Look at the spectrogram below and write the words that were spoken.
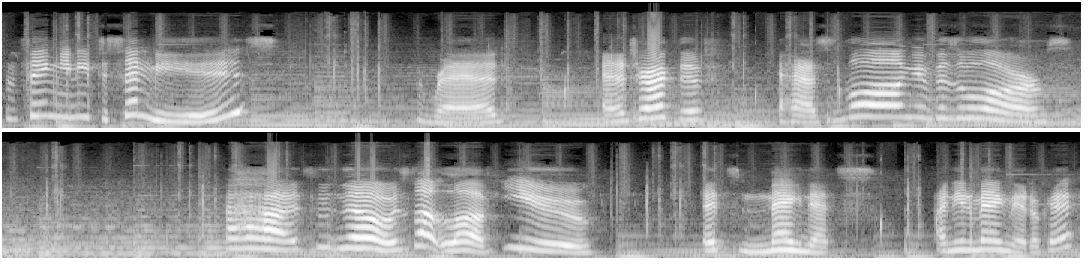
The thing you need to send me is... Red. And attractive. It has long, invisible arms. Ah, it's, no, it's not love. You. It's magnets. I need a magnet, okay?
